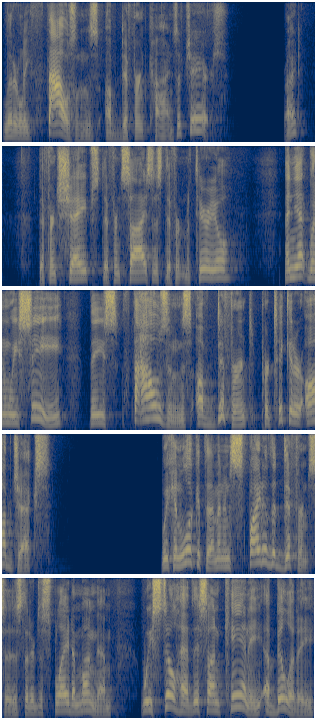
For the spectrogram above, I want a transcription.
literally thousands of different kinds of chairs, right? Different shapes, different sizes, different material. And yet, when we see these thousands of different particular objects, we can look at them, and in spite of the differences that are displayed among them, we still have this uncanny ability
